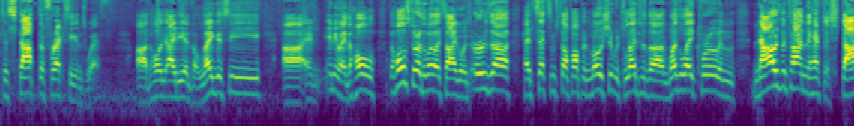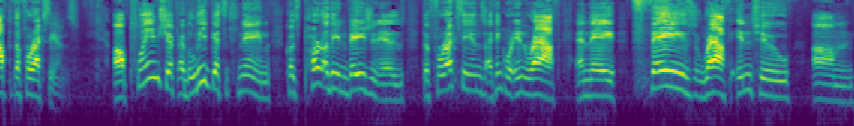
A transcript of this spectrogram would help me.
to stop the Phyrexians with. Uh, the whole idea of the legacy, uh, and anyway, the whole the whole story of the Weatherlight Saga was Urza had set some stuff up in motion, which led to the Weatherlight crew, and now is the time they have to stop the Phyrexians. Uh, Planeshift, I believe, gets its name because part of the invasion is the Phyrexians, I think, were in Rath, and they phased Rath into um,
